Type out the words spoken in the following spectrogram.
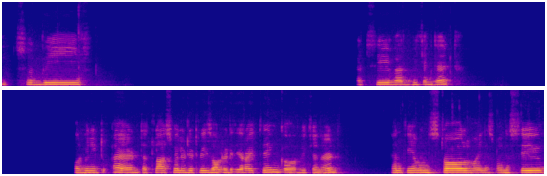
It should be let's see where we can get or we need to add the class validator is already there I think or we can add npm install minus minus save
